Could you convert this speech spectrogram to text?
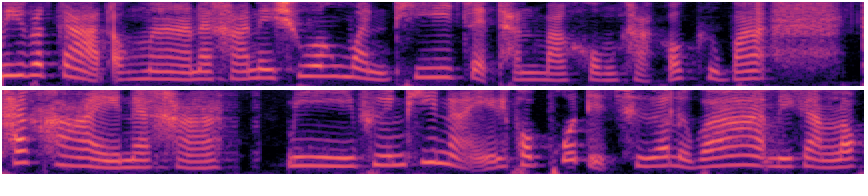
มีประกาศออกมานะคะ ในช่วงวันที่ 7 ธันวาคมค่ะ ก็คือว่าถ้าใครนะคะ มีพื้นที่ไหนพบผู้ติดเชื้อหรือว่ามีการล็อก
